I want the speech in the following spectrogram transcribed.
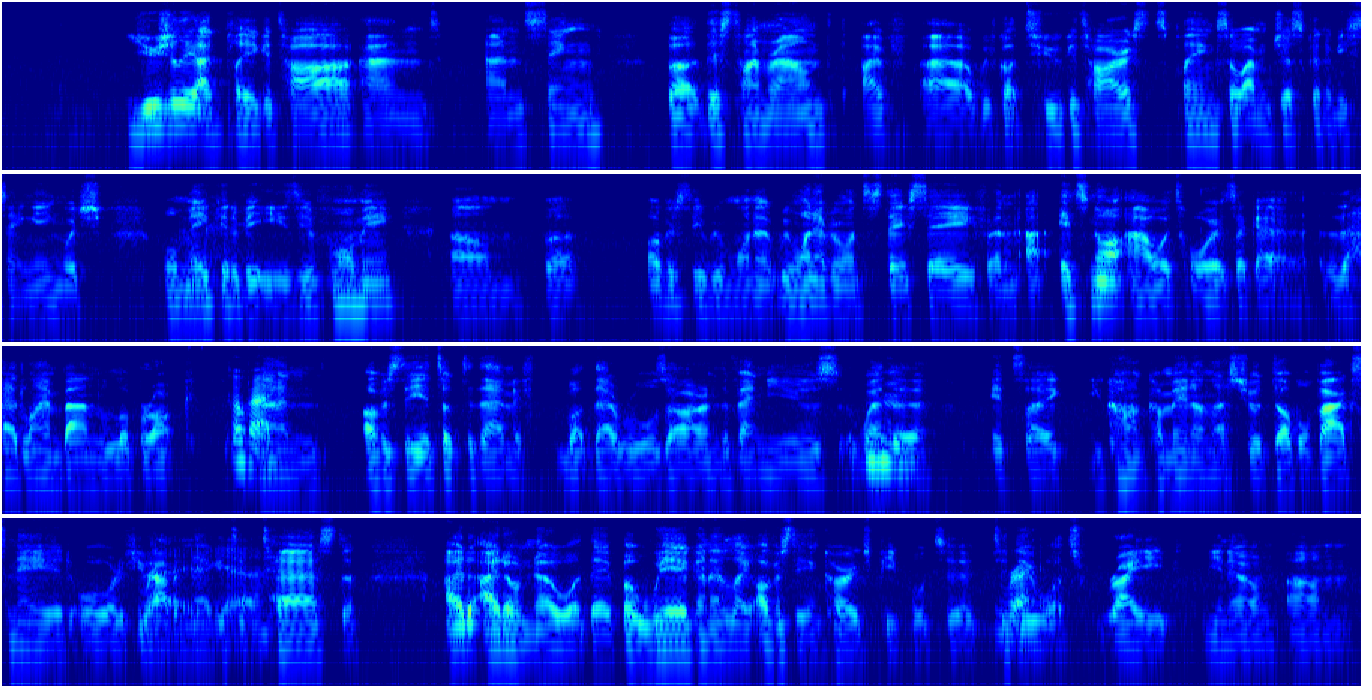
usually I'd play guitar and and sing, but this time around I've uh, we've got two guitarists playing, so I'm just going to be singing, which will make it a bit easier for me. Um, but obviously we want to we want everyone to stay safe, and uh, it's not our tour; it's like a the headline band Le Broc, Okay. and obviously it's up to them if what their rules are and the venues whether it's like you can't come in unless you're double vaccinated or if you have a negative yeah. test I don't know what they but we're gonna like obviously encourage people to to Right. do what's right you know um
